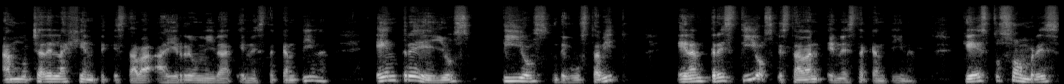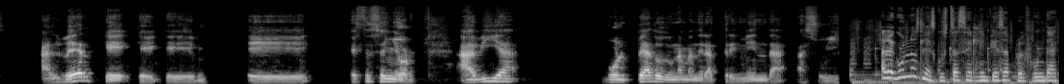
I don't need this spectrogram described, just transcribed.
a mucha de la gente que estaba ahí reunida en esta cantina, entre ellos tíos de Gustavito. Eran tres tíos que estaban en esta cantina, que estos hombres, al ver que, eh, este señor había golpeado de una manera tremenda a su hijo. A algunos les gusta hacer limpieza profunda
